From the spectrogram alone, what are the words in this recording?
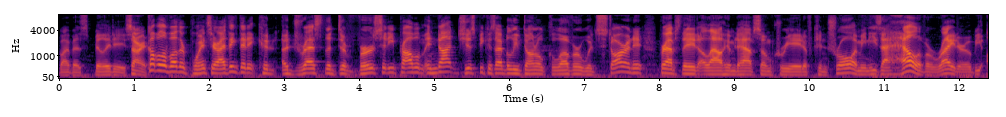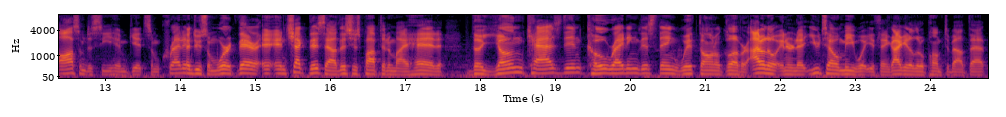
my best Billy Dee. Sorry. A couple of other points here. I think that it could address the diversity problem, and not just because I believe Donald Glover would star in it. Perhaps they'd allow him to have some creative control. I mean, he's a hell of a writer. It would be awesome to see him get some credit and do some work there. And, and check this out. This just popped into my head the young Kasdan co-writing this thing with Donald Glover. I don't know, internet. You tell me what you think. I get a little pumped about that.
